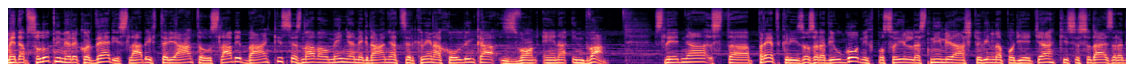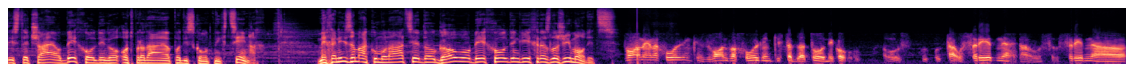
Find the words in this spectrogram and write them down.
Med absolutnimi rekorderji slabih terjatov v slabi banki se znova omenja nekdanja crkvena holdinga Zvon 1 in 2. Slednja sta pred krizo zaradi ugodnih posojil lastnila številna podjetja, ki se sedaj zaradi stečaja obeh holdingov odprodajajo po diskontnih cenah. Mehanizem akumulacije dolgov v obeh holdingih razloži Modic. Zvon 1 holding in Zvon 2 holding, ki sta bila to neko ta osrednja, osrednja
